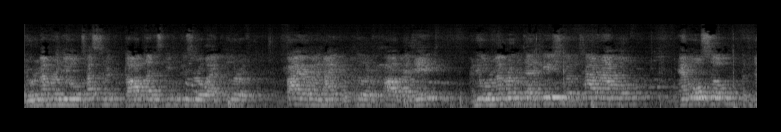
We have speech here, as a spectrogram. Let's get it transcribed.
You will remember in the Old Testament, God led his people Israel by a pillar of fire by night and a pillar of cloud by day. And you will remember the dedication of the tabernacle and also at the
